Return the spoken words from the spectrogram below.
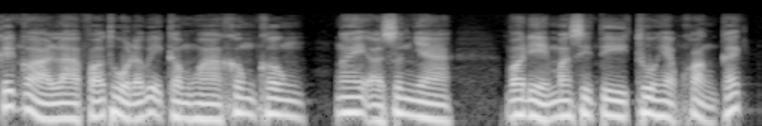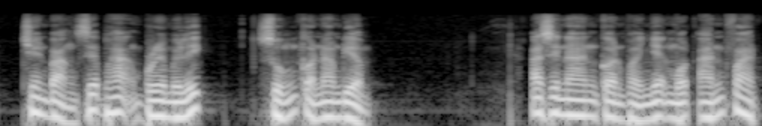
Kết quả là pháo thủ đã bị cầm hòa 0-0 ngay ở sân nhà và để Man City thu hẹp khoảng cách trên bảng xếp hạng Premier League xuống còn 5 điểm. Arsenal còn phải nhận một án phạt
